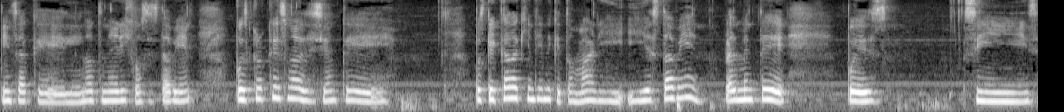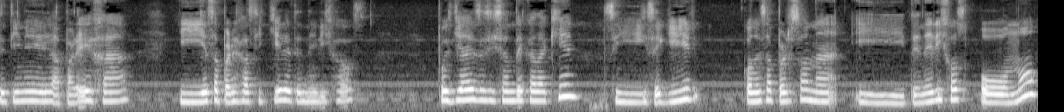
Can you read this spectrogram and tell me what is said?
piensa que el no tener hijos está bien pues creo que es una decisión que pues que cada quien tiene que tomar y, y está bien. Realmente, pues, si se tiene la pareja y esa pareja si quiere tener hijos, pues ya es decisión de cada quien si seguir con esa persona y tener hijos o no.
